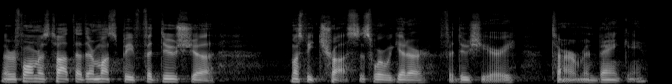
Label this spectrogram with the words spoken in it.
The reformers taught that there must be fiducia, must be trust. That's where we get our fiduciary term in banking.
